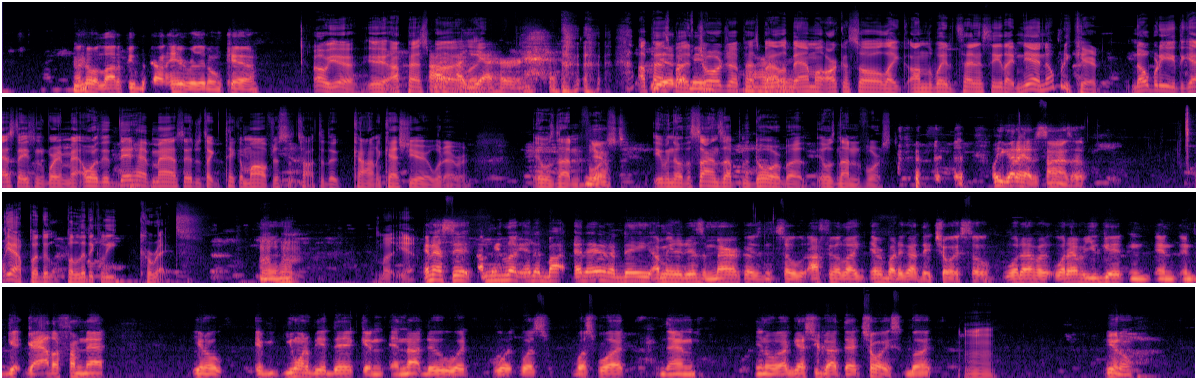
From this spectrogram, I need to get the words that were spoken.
i know a lot of people down here really don't care Oh yeah, yeah. I passed by I, I, like yeah, I heard. I passed Yeah, by I mean- Georgia, passed by I heard. Alabama, Arkansas, like on the way to Tennessee. Like, yeah, nobody cared. Nobody at the gas stations wearing masks, or they did have masks. They just like take them off just to talk to the count cashier or whatever. It was not enforced, even though the sign's up in the door, but it was not enforced. well you gotta have the signs up Yeah, polit- politically correct. hmm But yeah, and that's it. I mean, look at the at the end of the day. I mean, it is America, and so I feel like everybody got their choice. So whatever whatever you get and and, and get gather from that, you know, if you want to be a dick and and not do what what what's what's what, then you know, I guess you got that choice. But mm. You know,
